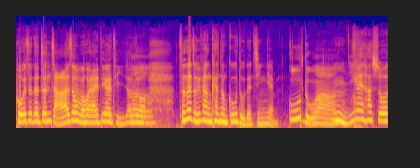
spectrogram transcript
活着的挣扎。所以我们回来第二题，叫做、嗯、存在主义非常看重孤独的经验。孤独啊，嗯，因为他说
